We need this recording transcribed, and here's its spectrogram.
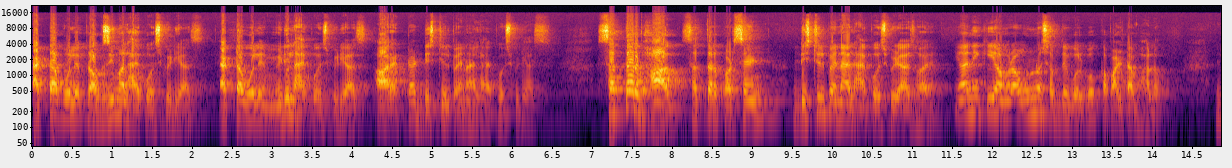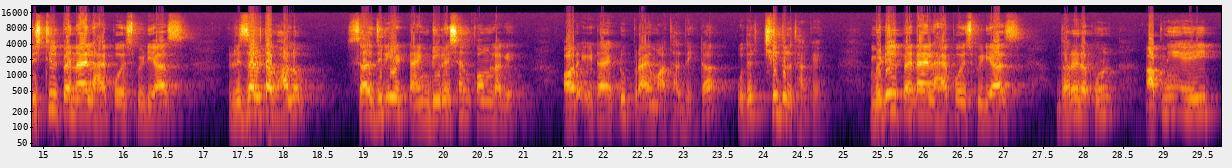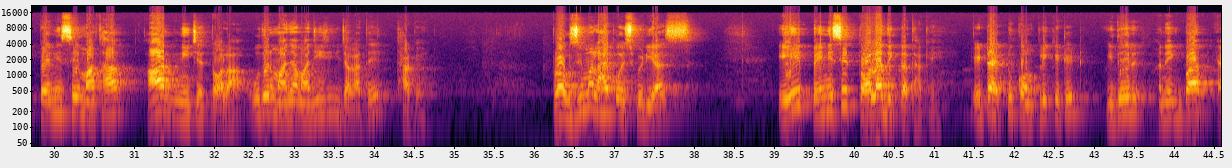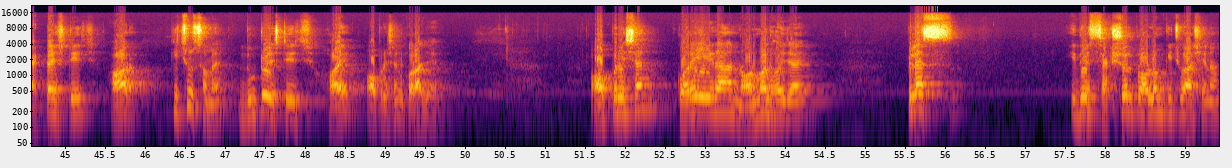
একটা বলে প্রক্সিমাল হাইপোস্পিডিয়াস একটা বলে মিডিল হাইপোস্পিডিয়াস আর একটা ডিস্টিল পেনাইল হাইপোস্পিডিয়াস সত্তর ভাগ, সত্তর পার্সেন্ট ডিস্টিল পেনাইল হাইপোস্পিডিয়াস হয় यानी কি আমরা অন্য শব্দে বলব, কপালটা ভালো। ডিস্টিল পেনাইল হাইপোস্পিডিয়াস রেজাল্টটা ভালো সার্জারি এর টাইম ডিউরেশন কম লাগে। আর এটা একটু প্রায় মাথা দিকটা ওদের ছিদ্র থাকে। মিডিল পেনাইল হাইপোস্পিডিয়াস ধরে রাখুন, আপনি এই পেনিসে মাথা আর নিচে তলা ওদের মাঝামাঝি জায়গাতে থাকে। প্রক্সিমাল হাইপোস্পিডিয়াস এ পেনিসের তলা দিকটা থাকে। এটা একটু কমপ্লিকেটেড এদের অনেকবার একটা স্টেজ আর কিছু সময় দুটো স্টেজ হয় অপারেশন করা যায়। অপারেশন করে এরা নর্মাল হয়ে যায়। প্লাস এদের সেক্সুয়াল প্রবলেম কিছু আসে না।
